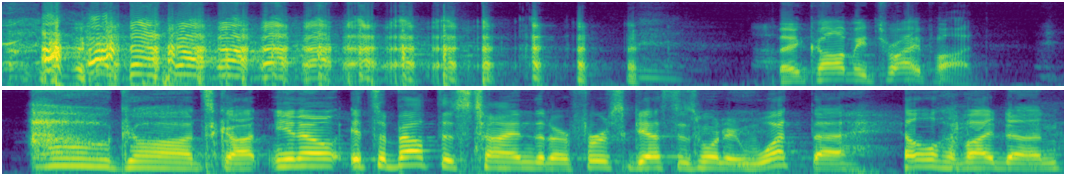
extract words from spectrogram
they call me tripod. oh, God, Scott. You know, it's about this time that our first guest is wondering, what the hell have I done?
